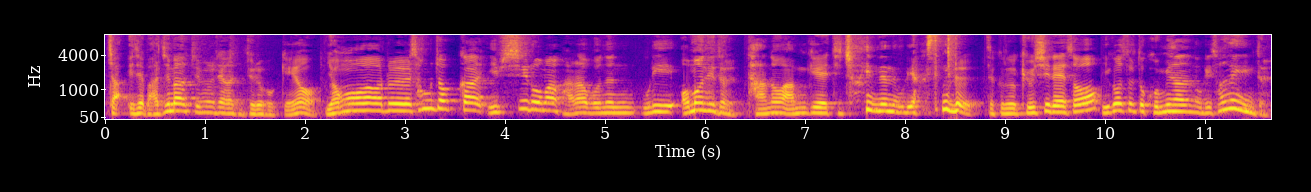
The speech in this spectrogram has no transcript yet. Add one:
자, 이제 마지막 질문을 제가 좀 드려볼게요. 영어를 성적과 입시로만 바라보는 우리 어머니들, 단어 암기에 지쳐있는 우리 학생들, 자, 그리고 교실에서 이것을 또 고민하는 우리 선생님들,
